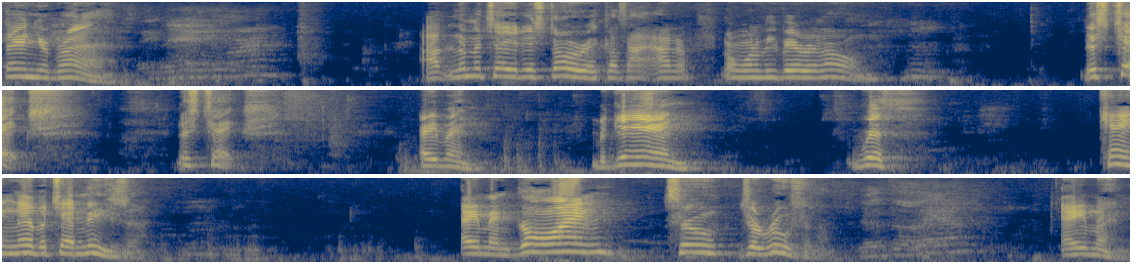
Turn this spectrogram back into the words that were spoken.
Stand your ground. I, let me tell you this story because I, I don't, don't want to be very long. This text, this text, amen, began with King Nebuchadnezzar, amen, going to Jerusalem. Amen.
